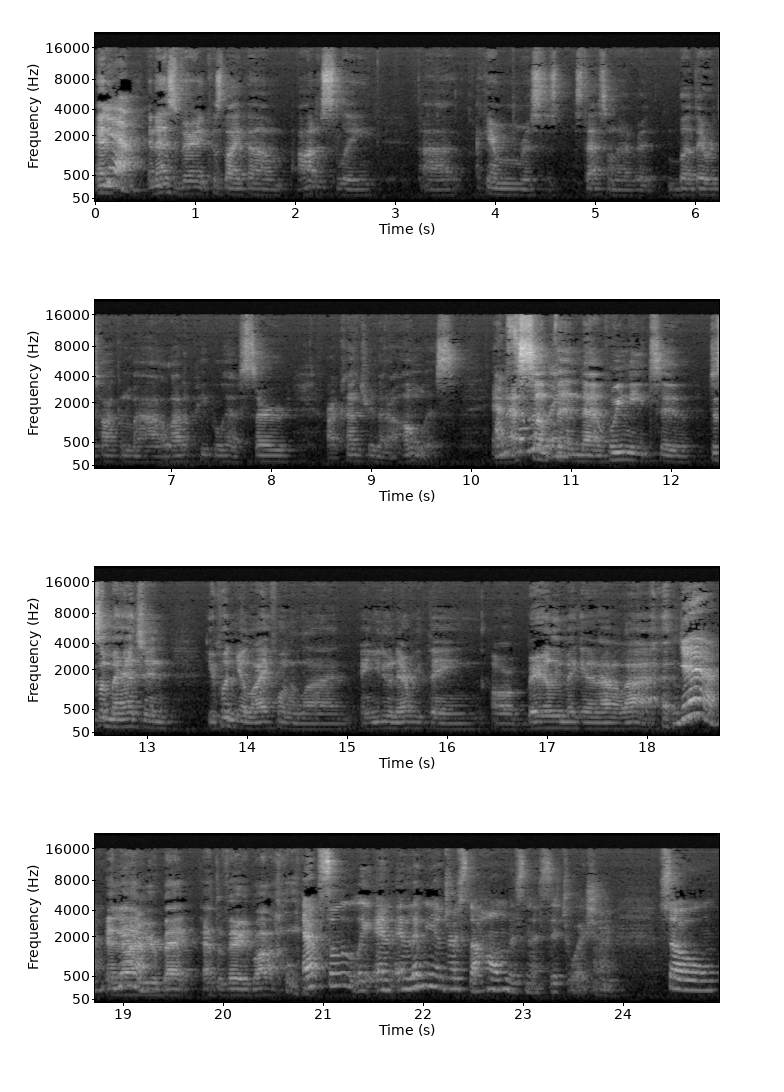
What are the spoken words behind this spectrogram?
And, Yeah. And that's very because like um, honestly, uh, I can't remember the stats on that, but but they were talking about how a lot of people have served our country that are homeless, and Absolutely. that's something that we need to just imagine. You're putting your life on the line, and you're doing everything, or barely making it out alive, yeah, and yeah. now you're back at the very bottom. Absolutely. And and let me address the homelessness situation. Mm. So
